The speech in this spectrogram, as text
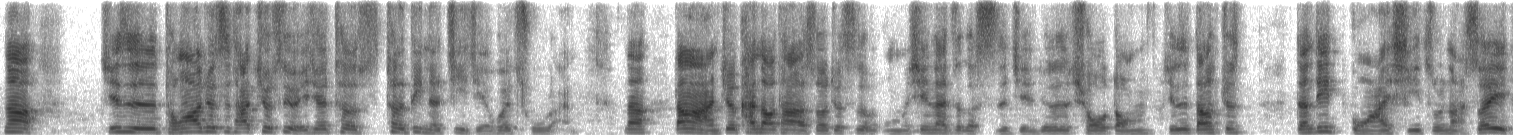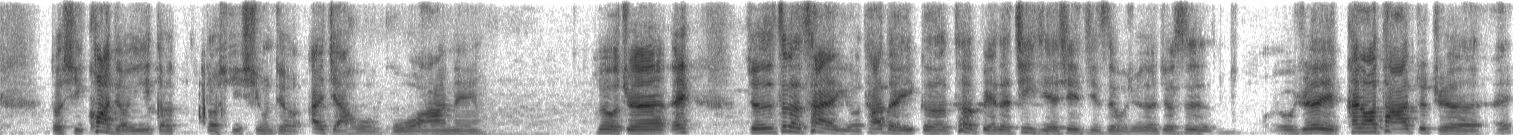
那其实茼蒿就是它就是有一些特特定的季节会出来。那当然，就看到它的时候，就是我们现在这个时节，就是秋冬，其实当就是等地寒的时阵啊，所以都是看到伊个，都是想到爱食火锅啊呢。所以我觉得，哎，就是这个菜有它的一个特别的季节性。其实我觉得，就是我觉得也看到它就觉得，哎，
